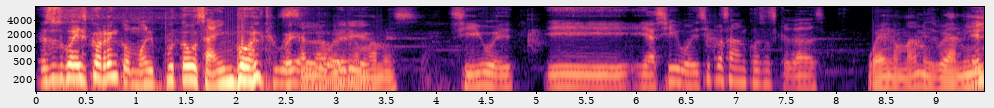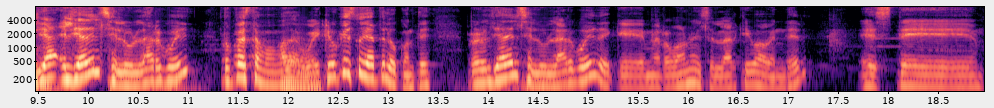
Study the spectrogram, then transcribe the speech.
esos güeyes corren como el puto Usain Bolt, güey, sí, a la güey, verga. no mames. Sí, güey. Y, y así, güey, sí pasaban cosas cagadas. Güey, no mames, güey. A mí. El día, el día del celular, güey. Topa esta mamada, güey. Creo que esto ya te lo conté. Pero el día del celular, güey, de que me robaron el celular que iba a vender. Este.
